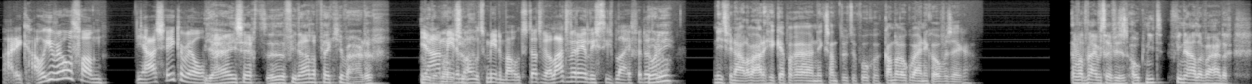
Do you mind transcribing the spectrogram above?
Maar ik hou hier wel van. Ja, zeker wel. Jij zegt eh, finale plekje waardig. Ja, middenmoot, middenmoot. Dat wel. Laten we realistisch blijven. Dat wel. Niet finale waardig. Ik heb er eh, niks aan toe te voegen. Kan er ook weinig over zeggen. En wat mij betreft is het ook niet finale waardig.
